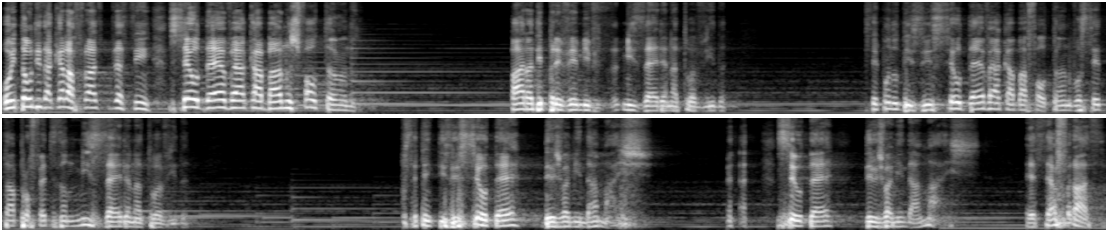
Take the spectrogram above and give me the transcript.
Ou então diz aquela frase que diz assim: seu der vai acabar nos faltando. Para de prever miséria na tua vida. Você quando diz isso, seu der vai acabar faltando, você está profetizando miséria na tua vida. Você tem que dizer: se eu der, Deus vai me dar mais. se eu der, Deus vai me dar mais. Essa é a frase.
